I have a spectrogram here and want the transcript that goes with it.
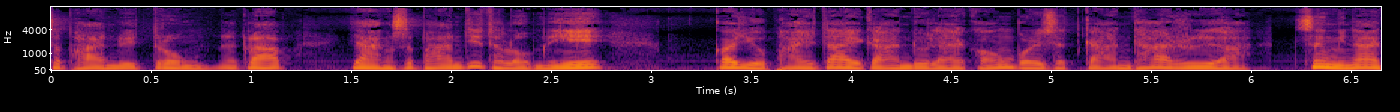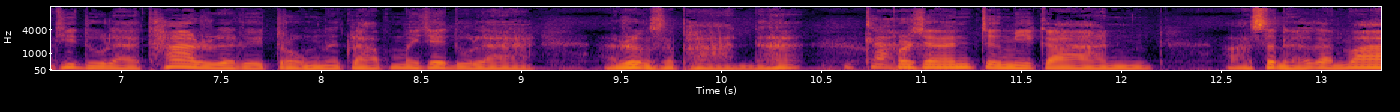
สะพานโดยตรงนะครับ อย่างสะพานที่ถล่มนี้ ก็อยู่ภายใต้การดูแลของบริษัทการท่าเรือ ซึ่งมีหน้าที่ดูแลท่าเรือโดยตรงนะครับ ไม่ใช่ดูแล เรื่องสะพานนะฮะ เพราะฉะนั้นจึงมีการเสนอกันว่า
